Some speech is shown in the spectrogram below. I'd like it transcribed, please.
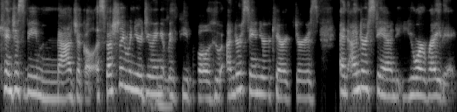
can just be magical, especially when you're doing it mm-hmm. with people who understand your characters and understand your writing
